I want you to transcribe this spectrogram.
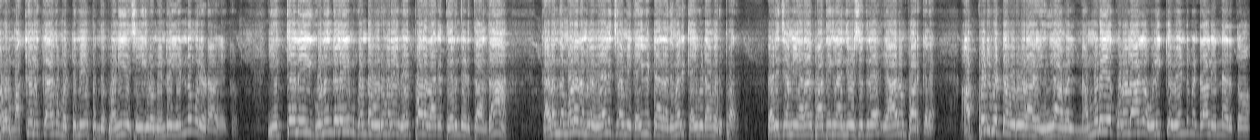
அவர் மக்களுக்காக மட்டுமே இந்த பணியை செய்கிறோம் என்ற எண்ணமுறையோடாக இருக்கணும். இத்தனை குணங்களையும் கொண்ட ஒருவரை வேட்பாளராக தேர்ந்தெடுத்தால்தான் கடந்த முறை நம்மளை வேலுச்சாமி கைவிட்டார் அது மாதிரி கைவிடாமல் இருப்பார். வேலுச்சாமி யாராவது பார்த்தீங்களா அஞ்சு வருஷத்தில்? யாரும் பார்க்கல. அப்படிப்பட்ட ஒருவராக இல்லாமல் நம்முடைய குரலாக ஒழிக்க வேண்டும் என்றால் என்ன அர்த்தம்?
